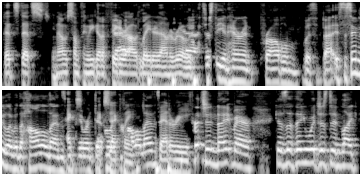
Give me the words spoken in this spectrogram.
that's that's you know something we got to figure yeah. out later down the road. Yeah, just the inherent problem with ba- it's the same thing like with the Hololens. Ex- they were exactly Hololens battery. Such a nightmare because the thing would just in like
